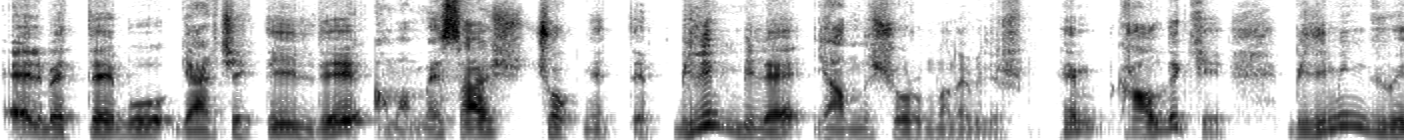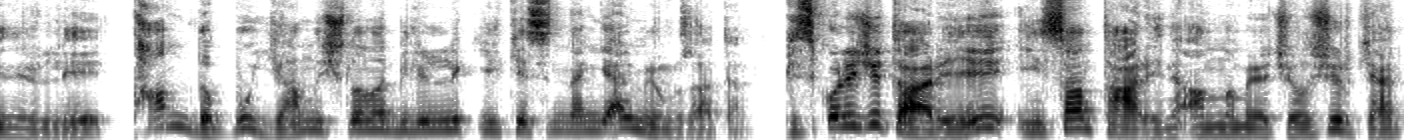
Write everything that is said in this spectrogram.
Elbette bu gerçek değildi ama mesaj çok netti. Bilim bile yanlış yorumlanabilir. Hem kaldı ki bilimin güvenirliği tam da bu yanlışlanabilirlik ilkesinden gelmiyor mu zaten? Psikoloji tarihi insan tarihini anlamaya çalışırken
